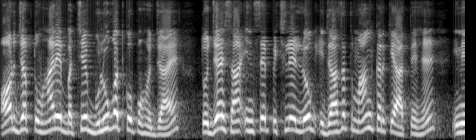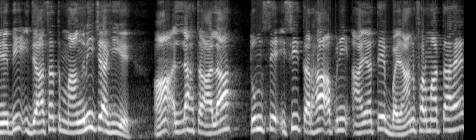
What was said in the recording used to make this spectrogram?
और जब तुम्हारे बच्चे बुलूगत को पहुँच जाए तो जैसा इनसे पिछले लोग इजाज़त मांग करके आते हैं, इन्हें भी इजाज़त मांगनी चाहिए। हाँ अल्लाह ताला तुमसे इसी तरह अपनी आयतें बयान फरमाता है।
